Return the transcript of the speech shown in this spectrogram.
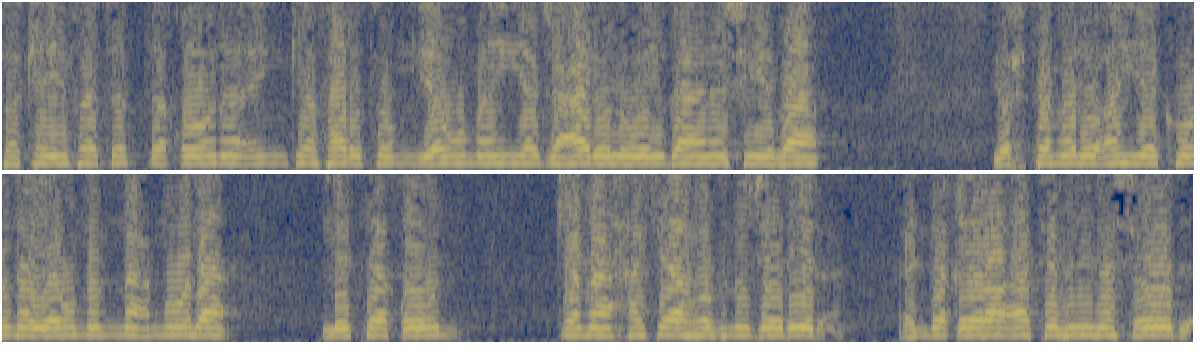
فكيف تتقون إن كفرتم يوما يجعل الولدان شيبا؟ يحتمل أن يكون يوما معمولا لتقون كما حكاه ابن جرير عند قراءة ابن مسعود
